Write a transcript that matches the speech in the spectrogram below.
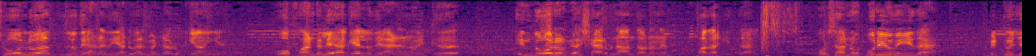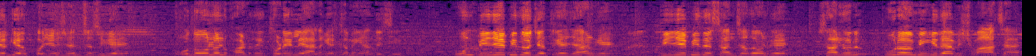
ਜੋ ਲੁ- ਲੁਧਿਆਣੇ ਦੀਆਂ ਡਿਵੈਲਪਮੈਂਟਾਂ ਰੁਕੀਆਂ ਹੋਈਆਂ, ਉਹ ਫੰਡ ਲਿਆ ਕੇ ਲੁਧਿਆਣੇ ਨੂੰ ਇੱਕ ਇੰਦੌਰ ਵਰਗਾ ਸ਼ਹਿਰ ਬਣਾਉਣ ਦਾ ਉਹਨਾਂ ਨੇ ਵਾਅਦਾ ਕੀਤਾ। ਔਰ ਸਾਨੂੰ ਪੂਰੀ ਉਮੀਦ ਹੈ, ਬਿੱਟੂ ਜੀ ਅੱਗੇ ਆਪੋਜੀਸ਼ਨ 'ਚ ਸੀਗੇ, ਉਦੋਂ ਉਹਨਾਂ ਨੂੰ ਫੰਡ ਦੀ ਥੋੜੀ ਲਿਆਣ ਕੇ ਕਮੀ ਆਉਂਦੀ ਸੀ। ਹੁਣ ਬੀਜੇਪੀ ਤੋਂ ਜਿੱਤ ਕੇ ਜਾਣਗੇ, ਬੀਜੇਪੀ ਦੇ ਸੰਸਦ ਹੋਣਗੇ, ਸਾਨੂੰ ਪੂਰਾ ਉਮੀਦ ਹੈ, ਵਿਸ਼ਵਾਸ ਹੈ,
